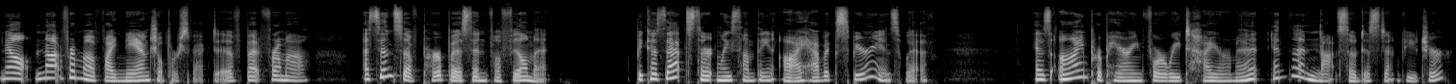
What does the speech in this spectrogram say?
Now, not from a financial perspective, but from a, a sense of purpose and fulfillment, because that's certainly something I have experience with as I'm preparing for retirement in the not so distant future.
